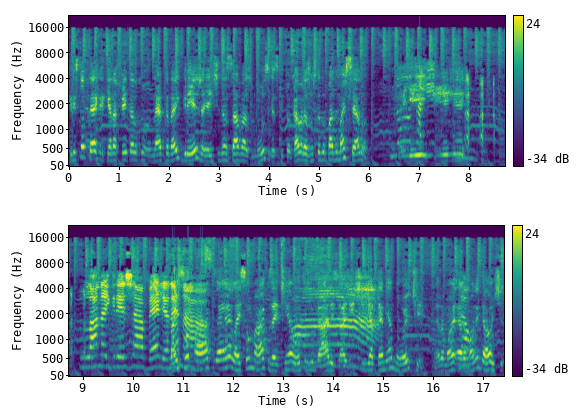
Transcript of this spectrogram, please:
Cristoteca, que era feita na época da igreja, e a gente dançava as músicas que tocavam, eram as músicas do Padre Marcelo. Nossa, ali, lá na igreja velha, Lá né? em São Na... Marcos, é, lá em São Marcos, aí tinha outros Ah. lugares, a gente ia até meia-noite, era mó, era Não. mó legal, a gente,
